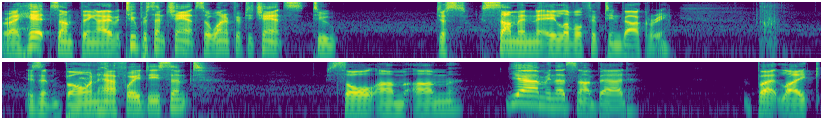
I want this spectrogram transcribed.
or I hit something, I have a 2% chance, so 1 in 50 chance to just summon a level 15 Valkyrie. Isn't Bone halfway decent? Soul um um. Yeah, I mean that's not bad but like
